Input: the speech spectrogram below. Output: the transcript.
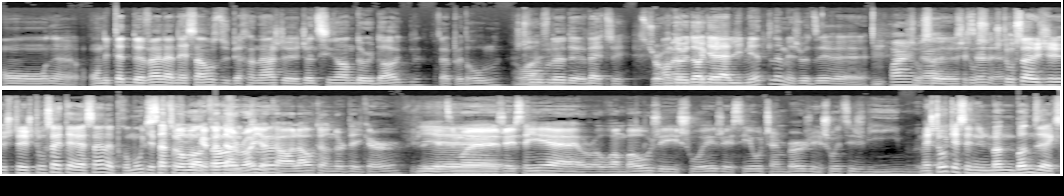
on, a- on est peut-être devant la naissance du personnage de John Cena Underdog. C'est un peu drôle. Je Ouais. trouve, là, de, ben, tu sais, Strowman Underdog qui à a- la limite, là, mais je veux dire, euh, Ouais, je, trouve ça, intéressant, la promo qu'il a faite sur promo qu'il a fait à Raw, il a call out Undertaker. Puis, Puis, il a dit, euh, moi, j'ai essayé à- au Rumble, j'ai échoué, j'ai essayé au Chamber, j'ai échoué, tu sais, je vis. Mais je trouve que c'est une bonne, bonne direction,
